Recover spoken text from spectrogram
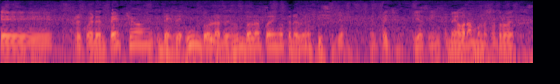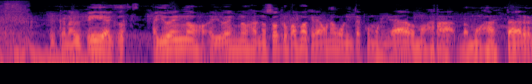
Eh, recuerden Patreon, desde un dólar, desde un dólar pueden obtener beneficios ya en Patreon. Y así mejoramos nosotros el canal. Sí, ayúdennos, ayúdennos a nosotros, vamos a crear una bonita comunidad, vamos a, vamos a estar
